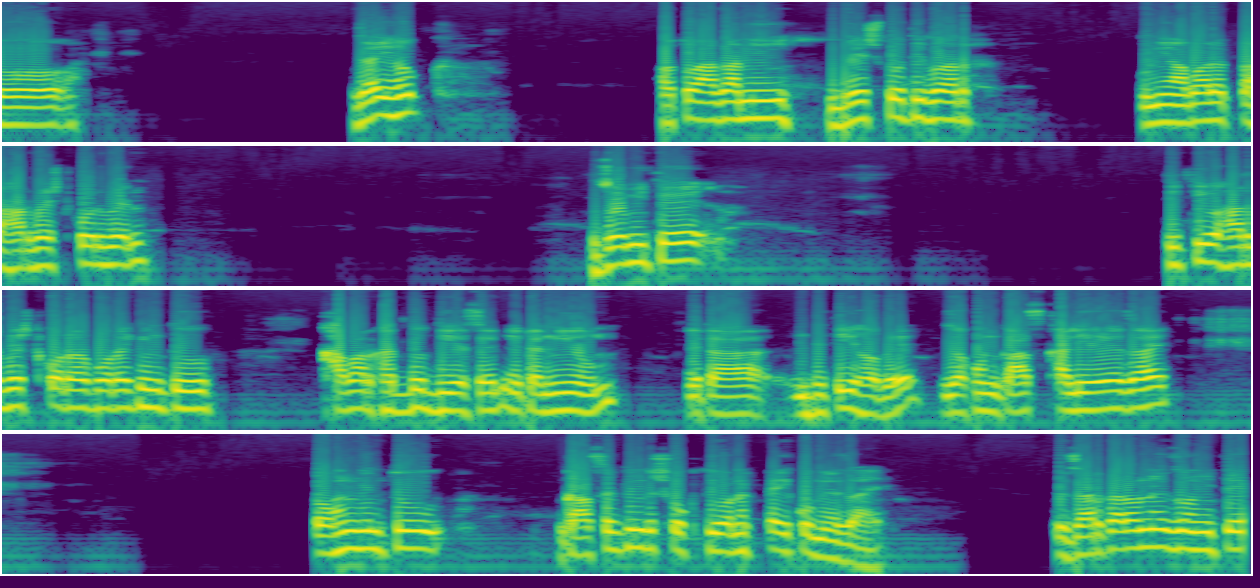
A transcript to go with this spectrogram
তো যাই হোক, হয়তো আগামী বৃহস্পতিবার উনি আবার একটা হারভেস্ট করবেন। জমিতে তৃতীয় হারভেস্ট করার পরে কিন্তু খাবার খাদ্য দিয়েছেন, এটা নিয়ম, এটা দিতেই হবে। যখন গাছ খালি হয়ে যায়, তখন কিন্তু গাছের কিন্তু শক্তি অনেকটাই কমে যায়। তো যার কারণে জমিতে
